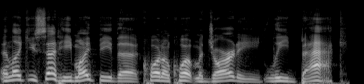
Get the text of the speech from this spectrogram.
And like you said, he might be the quote unquote majority lead back,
